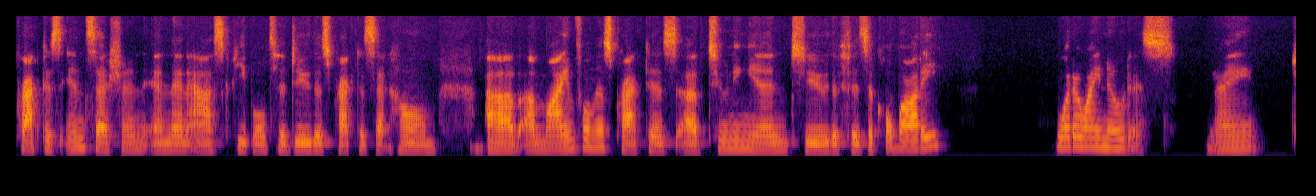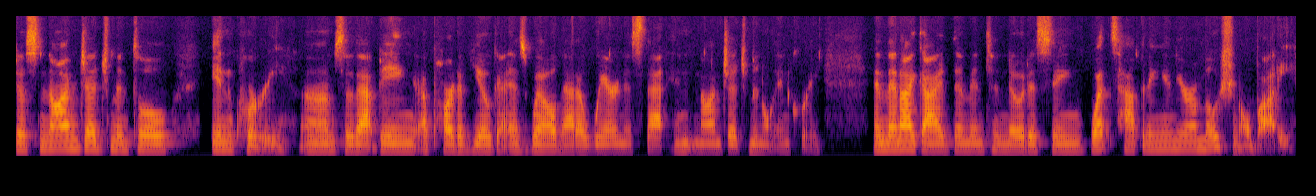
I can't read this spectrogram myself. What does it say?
practice in session and then ask people to do this practice at home of a mindfulness practice of tuning in to the physical body. What do I notice? Right? Just non judgmental inquiry. Um, so, that being a part of yoga as well, that awareness, that in non judgmental inquiry. And then I guide them into noticing what's happening in your emotional body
